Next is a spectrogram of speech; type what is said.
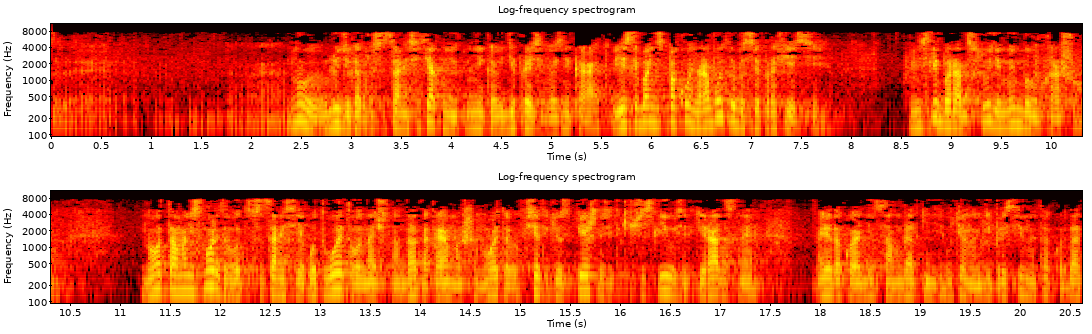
э, ну, люди, которые в социальных сетях, у них некая депрессия возникает. Если бы они спокойно работали бы в своей профессии, несли бы радость людям, им было бы хорошо. Но вот там они смотрят, вот в социальных сетях, вот у этого, значит, да, такая машина, у этого все такие успешные, все такие счастливые, все такие радостные. А я такой один самый гадкий утенок, депрессивный такой, да.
